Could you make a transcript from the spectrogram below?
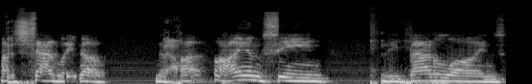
Sadly, no. No, I, I am seeing the battle lines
